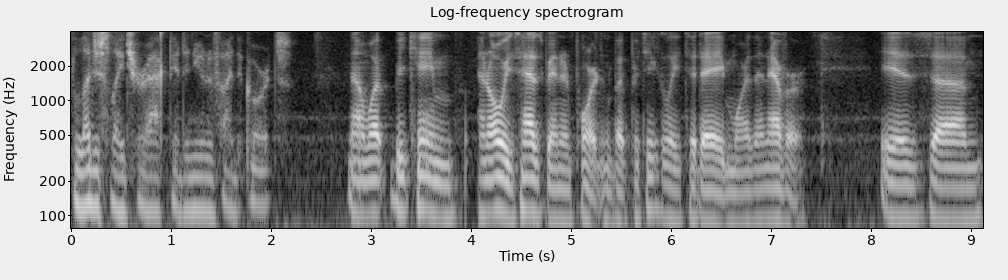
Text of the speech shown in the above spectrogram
the legislature acted and unified the courts. Now, what became and always has been important, but particularly today more than ever, is um,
